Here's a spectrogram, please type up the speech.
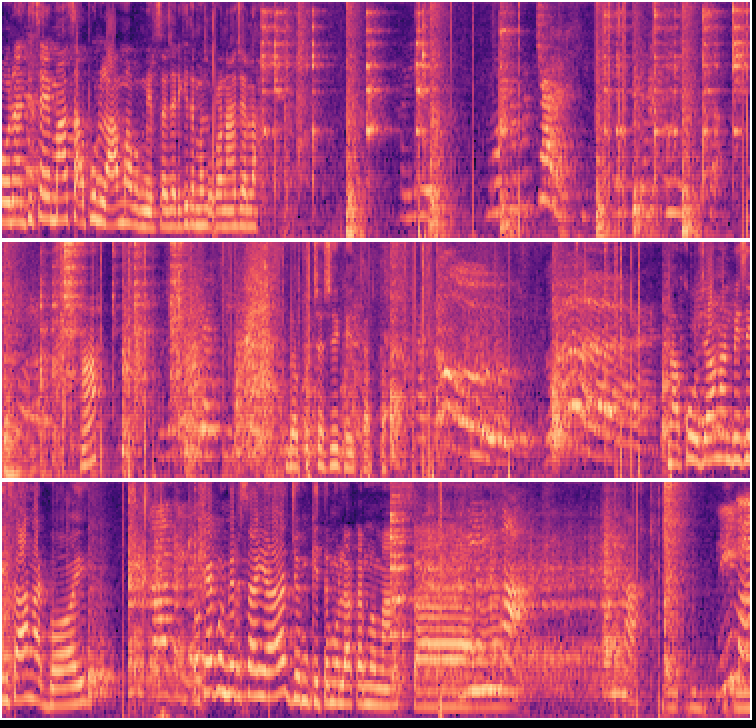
Oh nanti saya masak pun lama pemirsa, jadi kita masukkan aja lah. Pecah sih kita apa? Naku jangan bising sangat boy. Oke pemirsa ya, jom kita mulakan memasak. Lima. Lima.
